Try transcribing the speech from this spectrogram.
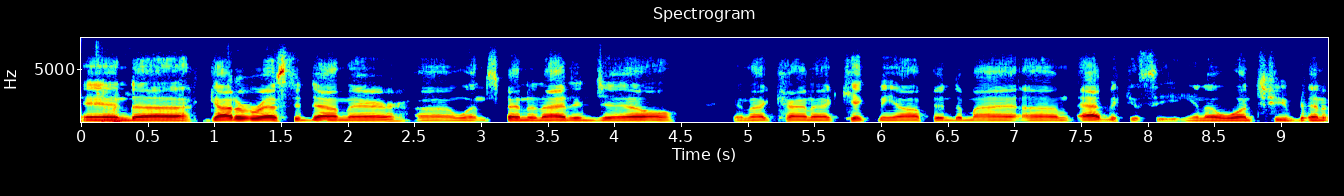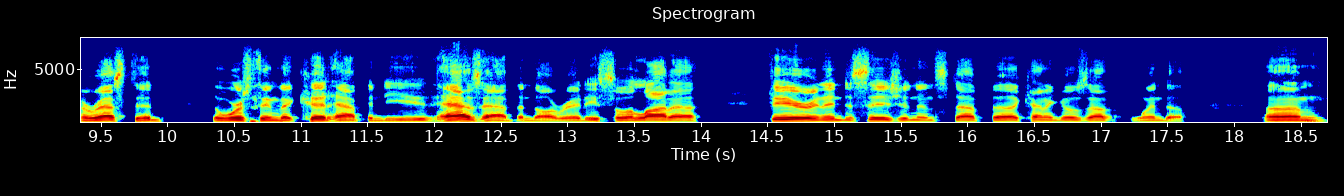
and uh, got arrested down there. Uh, went and spent a night in jail, and that kind of kicked me off into my um, advocacy. You know, once you've been arrested, the worst thing that could happen to you has happened already. So a lot of fear and indecision and stuff uh, kind of goes out the window. Um,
